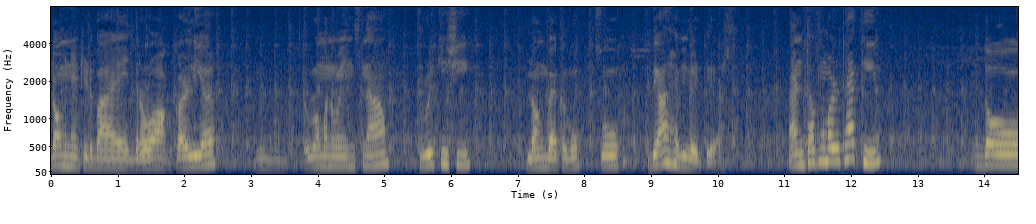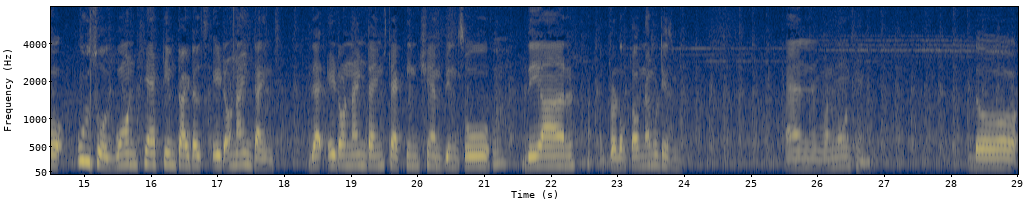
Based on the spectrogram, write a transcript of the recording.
dominated by The Rock earlier, Roman Reigns now, Rikishi long back ago. So they are heavyweight players. And talking about the tag team, the Usos won tag team titles eight or nine times. They are eight or nine times tag team champions. So they are product of nepotism. And one more thing. The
